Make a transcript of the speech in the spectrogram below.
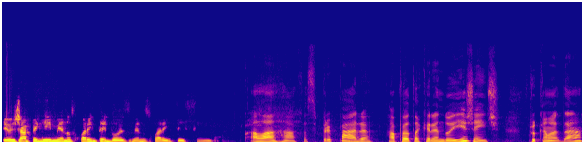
Eu já peguei menos 42, menos 45. Olha lá, Rafa, se prepara. Rafael tá querendo ir, gente? pro Canadá,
